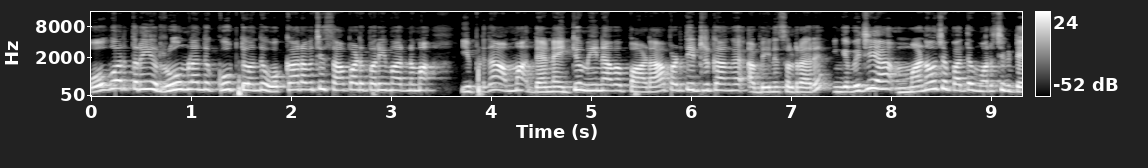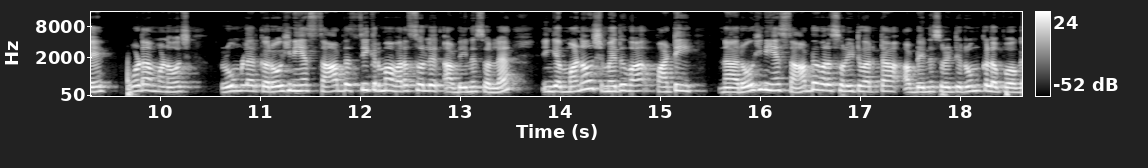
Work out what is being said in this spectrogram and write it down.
ஒவ்வொருத்தரையும் ரூம்லேருந்து கூப்பிட்டு வந்து உட்கார வச்சு சாப்பாடு பரிமாறணுமா? இப்படி தான் அம்மா தினைக்கும் மீனாவை பாடா படுத்திட்டு இருக்காங்க அப்படின்னு சொல்கிறாரு இங்கே விஜயா மனோஜை பார்த்து முறைச்சிக்கிட்டே போடா மனோஜ் ரூமில் இருக்க ரோஹிணியை சாப்பிட சீக்கிரமாக வர சொல்லு அப்படின்னு சொல்ல இங்கே மனோஜ் மெதுவா பாட்டி நான் ரோஹிணியை சாப்பிட வர சொல்லிட்டு வரட்டா அப்படின்னு சொல்லிட்டு ரூம்குள்ளே போக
